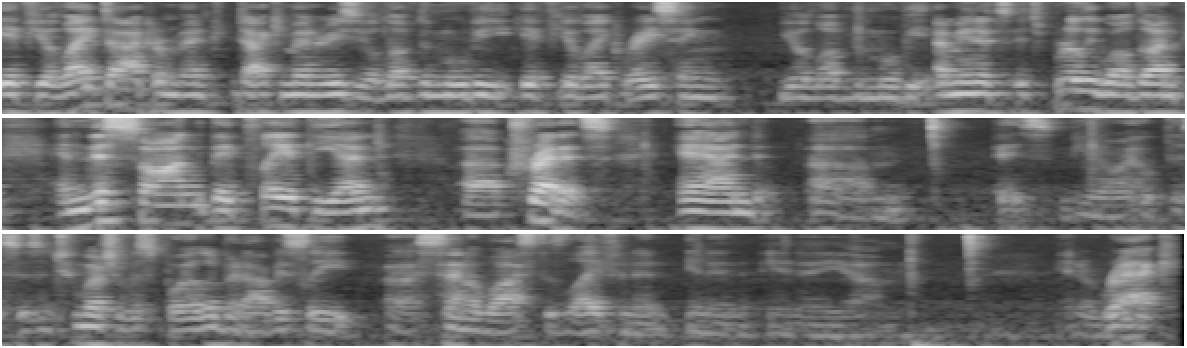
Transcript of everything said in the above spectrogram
if you like document documentaries, you'll love the movie. If you like racing, you'll love the movie. I mean, it's it's really well done. And this song they play at the end, uh, credits, and um, is you know I hope this isn't too much of a spoiler, but obviously uh, Senna lost his life in a in a, in a um, in a wreck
